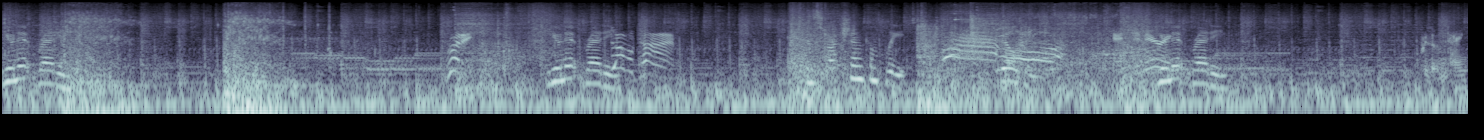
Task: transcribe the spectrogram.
Unit ready. Ready. Unit ready. Double time. Construction complete. Ah! Building. Engineering. Unit ready. Prism tank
